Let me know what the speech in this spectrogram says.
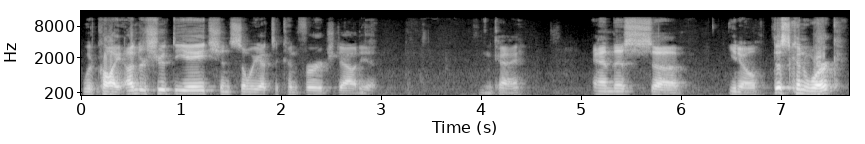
would probably undershoot the h, and so we have to converge down in. Okay, and this uh, you know this can work,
